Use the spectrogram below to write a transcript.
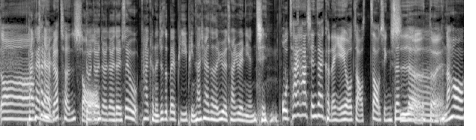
哦，他看起来比较成熟。对对对对对，所以他可能就是被批评，他现在真的越穿越年轻。我猜他现在可能。也有找造型师的，对，然后。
